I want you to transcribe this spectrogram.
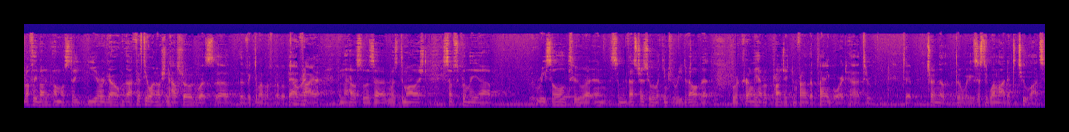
roughly about almost a year ago, uh, 51 Ocean House Road was uh, the victim of a- of a Oh, bad right. fire, and the house was uh, was demolished, subsequently uh, resold to uh, and some investors who are looking to redevelop it, who currently have a project in front of the planning board uh, to to turn the the existing one lot into two lots.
